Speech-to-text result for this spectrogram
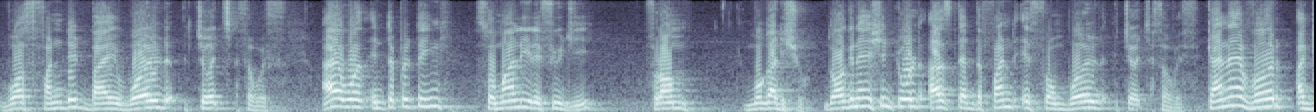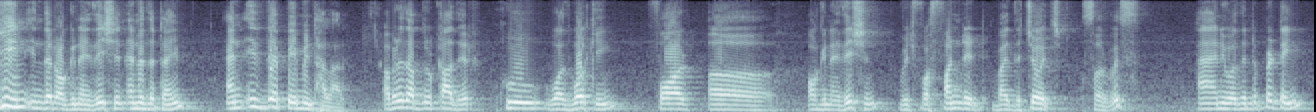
was funded by World Church Service. I was interpreting Somali refugee from Mogadishu. The organization told us that the fund is from World Church Service. Can I work again in that organization another time? And is their payment halal? Abraz Abdul Qadir, who was working for a organization which was funded by the church service, and he was interpreting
